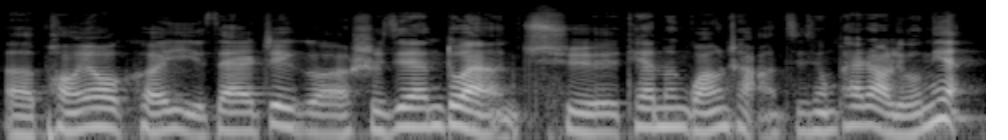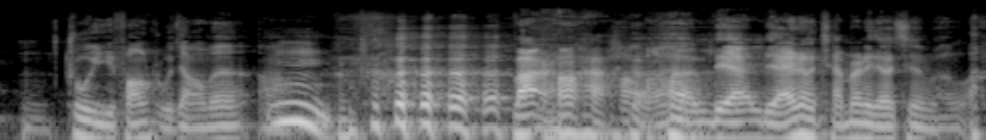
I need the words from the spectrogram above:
呃，朋友可以在这个时间段去天安门广场进行拍照留念。嗯，注意防暑降温啊，嗯，晚上还好。啊 连连上前面那条新闻了，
